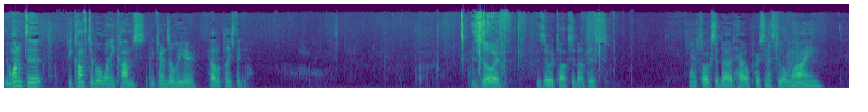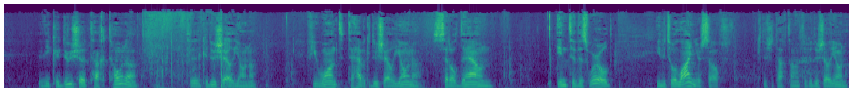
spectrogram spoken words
We want him to be comfortable when he comes and he turns over here. He'll have a place to go. Zohar, the Zohar talks about this, and it talks about how a person has to align the kedusha tachtona to the kedusha elyona. If you want to have a kedusha elyona settle down into this world, you need to align yourself kedusha tachtona to kedusha elyona.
